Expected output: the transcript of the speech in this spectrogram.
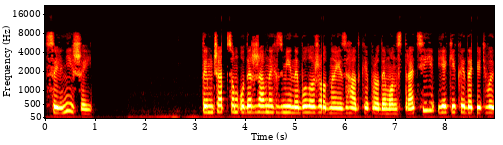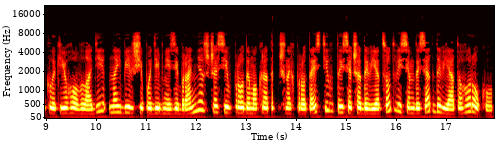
сильніший. Тим часом у державних ЗМІ не було жодної згадки про демонстрації, які кидають виклик його владі, найбільші подібні зібрання з часів продемократичних протестів 1989 року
